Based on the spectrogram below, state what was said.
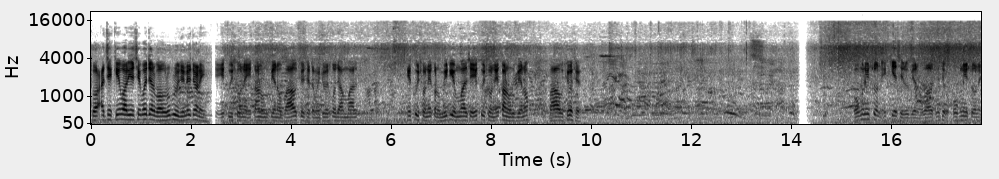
તો આજે કેવા રહ્યા છે બજાર ભાવ? રૂબરૂ જઈને જાણી એકવીસો ને એકાણું રૂપિયાનો ભાવ છે તમે જોઈ શકો છો, આ માલ એકવીસો ને એકાણું, મીડિયમ માલ છે, એકવીસો ને એકાણું રૂપિયાનો ભાવ થયો છે. ઓગણીસો ને એક્યાસી રૂપિયાનો ભાવ છે. ઓગણીસો ને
